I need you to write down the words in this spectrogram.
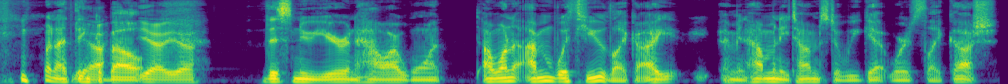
when I think yeah, about yeah, yeah. this new year and how I want I want I'm with you like I I mean how many times do we get where it's like gosh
